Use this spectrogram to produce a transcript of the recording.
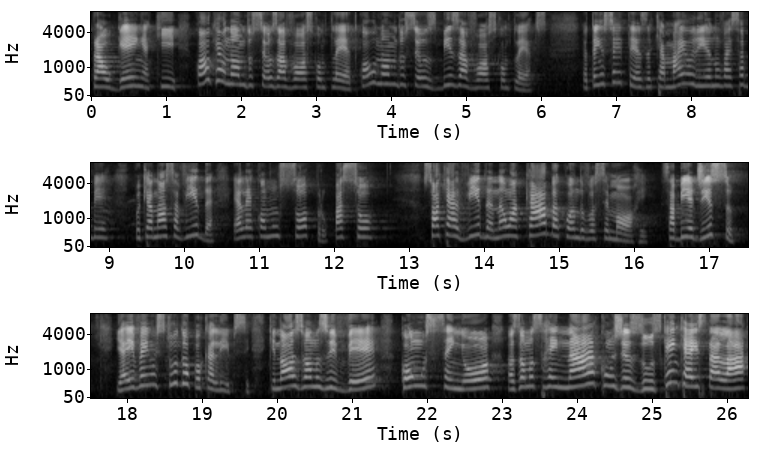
para alguém aqui, qual que é o nome dos seus avós completos? Qual o nome dos seus bisavós completos? Eu tenho certeza que a maioria não vai saber, porque a nossa vida, ela é como um sopro, passou. Só que a vida não acaba quando você morre. Sabia disso? E aí vem o estudo do Apocalipse, que nós vamos viver com o Senhor, nós vamos reinar com Jesus. Quem quer estar lá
